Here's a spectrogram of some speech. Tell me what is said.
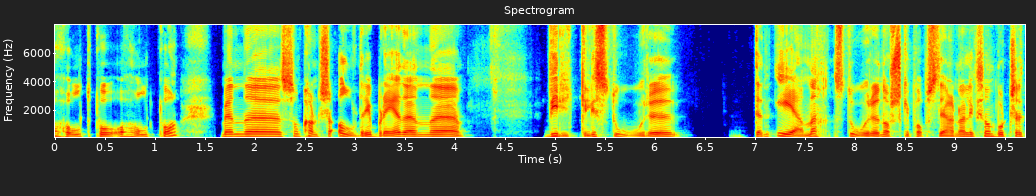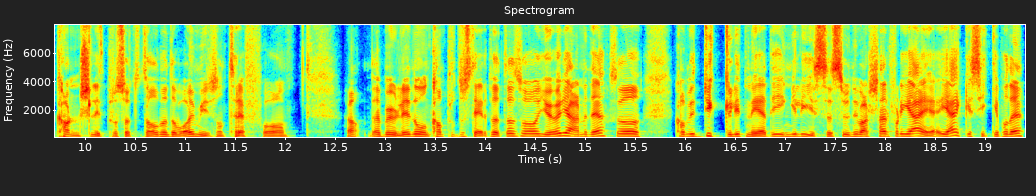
og holdt på og holdt på, men uh, som kanskje aldri ble den uh, virkelig store den ene store norske popstjerna, liksom, bortsett kanskje litt fra 70-tallet, men det var jo mye sånn treff og Ja, det er mulig noen kan protestere på dette, så gjør gjerne det. Så kan vi dykke litt ned i Inger-Lises univers her, fordi jeg, jeg er ikke sikker på det.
